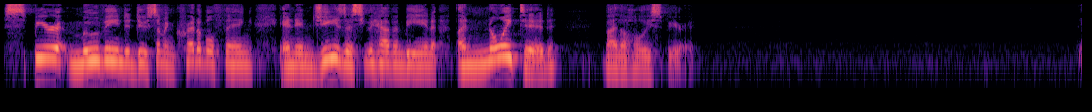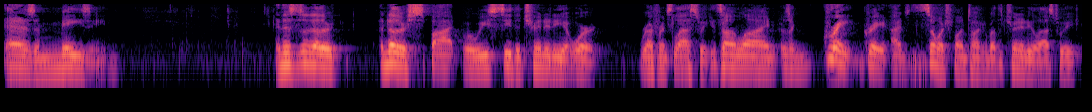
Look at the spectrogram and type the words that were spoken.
spirit moving to do some incredible thing. And in Jesus, you have him being anointed by the Holy Spirit. That is amazing. And this is another, another spot where we see the Trinity at work. Referenced last week. It's online. It was a great, great. I had so much fun talking about the Trinity last week.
